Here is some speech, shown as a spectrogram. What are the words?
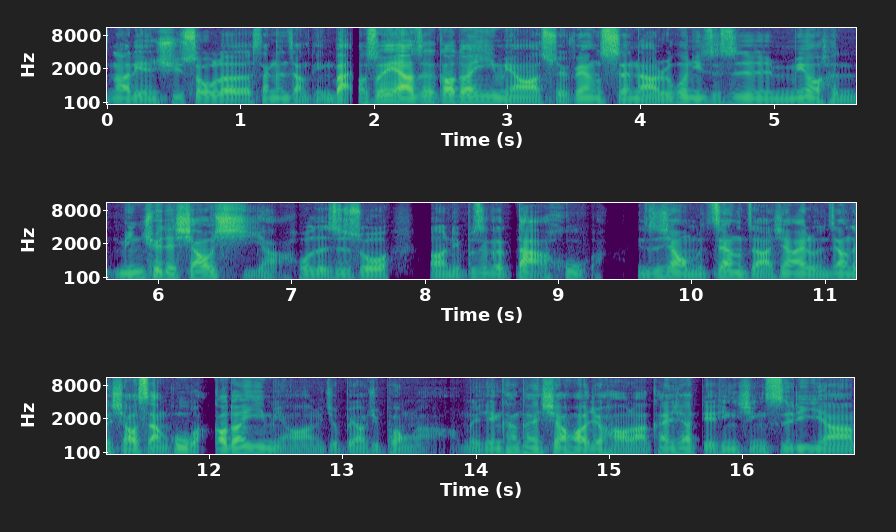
那连续收了三根涨停板啊。所以啊，这个高端疫苗啊，水非常深啊。如果你只是没有很明确的消息啊，或者是说啊，你不是个大户啊。你是像我们这样子啊，像艾伦这样的小散户啊，高端疫苗啊，你就不要去碰了。每天看看笑话就好了，看一下跌停形势力啊，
